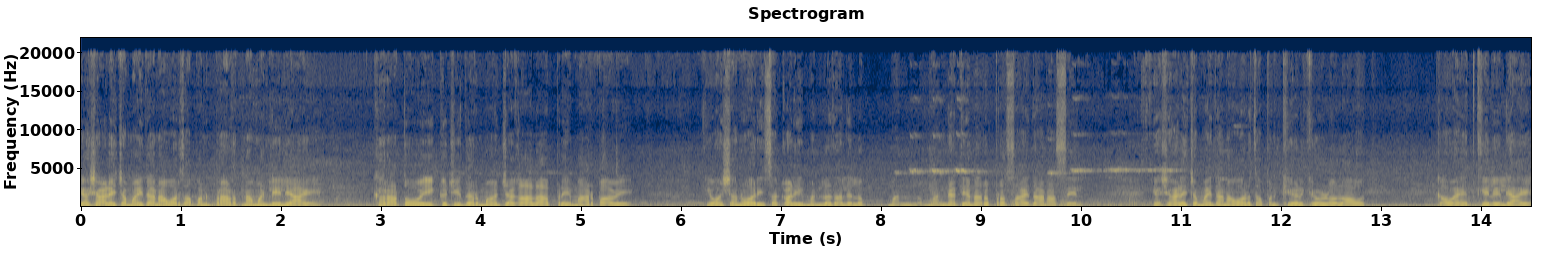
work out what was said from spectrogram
या शाळेच्या मैदानावरच आपण प्रार्थना म्हणलेली आहे. खरा तो एकची धर्म जगाला प्रेम अर्पावे. किंवा शनिवारी सकाळी म्हणलं झालेलं म्हण म्हणण्यात येणारं प्रसायदान असेल. या शाळेच्या मैदानावरच आपण खेळ खेळलेलो आहोत. कवायत केलेली आहे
